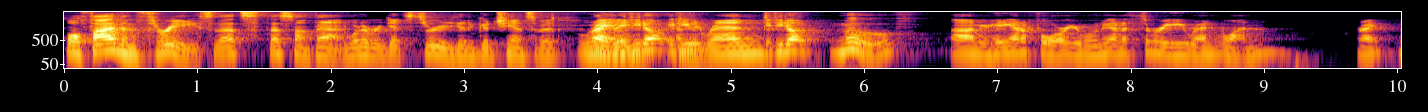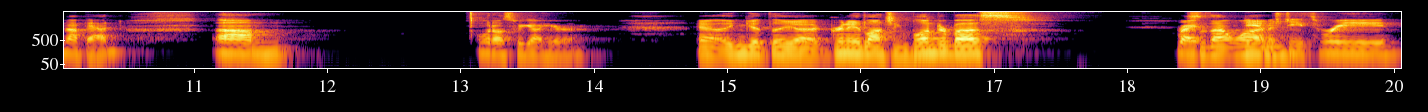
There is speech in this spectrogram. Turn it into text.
Well, five and three, so that's that's not bad. Whatever gets through, you get a good chance of it. Right, and if you don't if you rend. if you don't move, um, you're hitting on a four. You're wounding on a three, rend one. Right, not bad. Um, what else we got here? yeah, they can get the uh, grenade launching blunderbuss, Right, So that one- damage D three.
